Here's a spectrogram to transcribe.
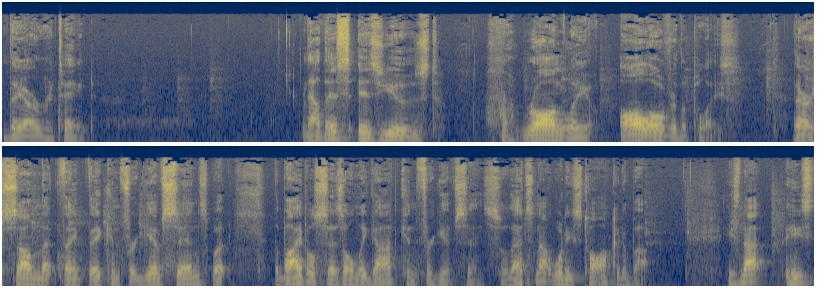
they are retained. Now, this is used wrongly all over the place. There are some that think they can forgive sins, but the Bible says only God can forgive sins. So that's not what he's talking about. He's not, he's,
